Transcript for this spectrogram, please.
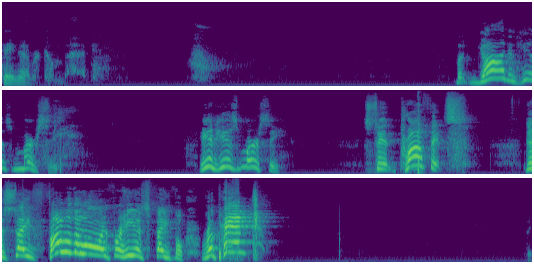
can't ever come back. But God, in His mercy, in His mercy, sent prophets to say, Follow the Lord, for He is faithful. Repent! But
